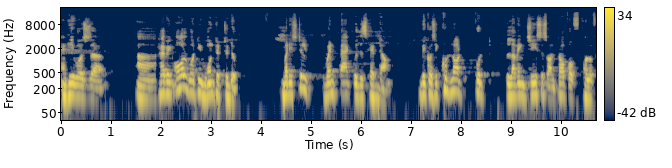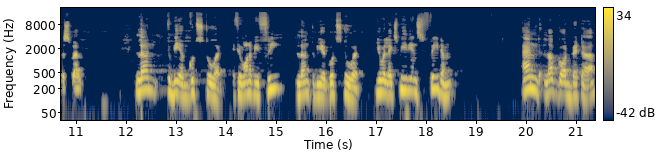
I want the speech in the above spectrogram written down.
and he was uh, uh, having all what he wanted to do. But he still went back with his head down because he could not put loving Jesus on top of all of his wealth. Learn to be a good steward. If you want to be free, learn to be a good steward. You will experience freedom and love God better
